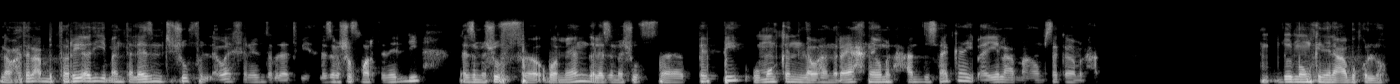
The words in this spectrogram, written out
لو هتلعب بالطريقة دي يبقى أنت لازم تشوف الأواخر اللي أنت بدأت بيها. لازم أشوف مارتينيلي لازم أشوف أوباميانج لازم أشوف بيبي وممكن لو هنريحنا يوم الأحد ساكا يبقى يلعب معاهم ساكا يوم الأحد. دول ممكن يلعبوا كلهم.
